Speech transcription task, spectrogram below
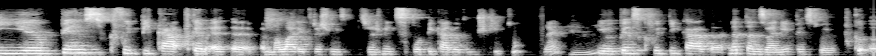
e eu penso que fui picada, porque a, a, a malária transmite-se transmite pela picada do mosquito, né? Uhum. e eu penso que fui picada na Tanzânia, penso eu, porque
